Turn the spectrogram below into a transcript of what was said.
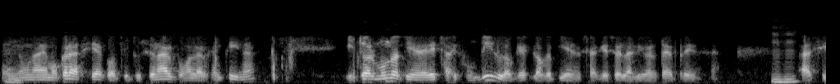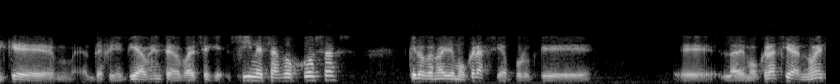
en mm. una democracia constitucional como la Argentina y todo el mundo tiene derecho a difundir lo que, lo que piensa, que eso es la libertad de prensa. Así que mm, definitivamente me parece que sin esas dos cosas creo que no hay democracia porque eh, la democracia no es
